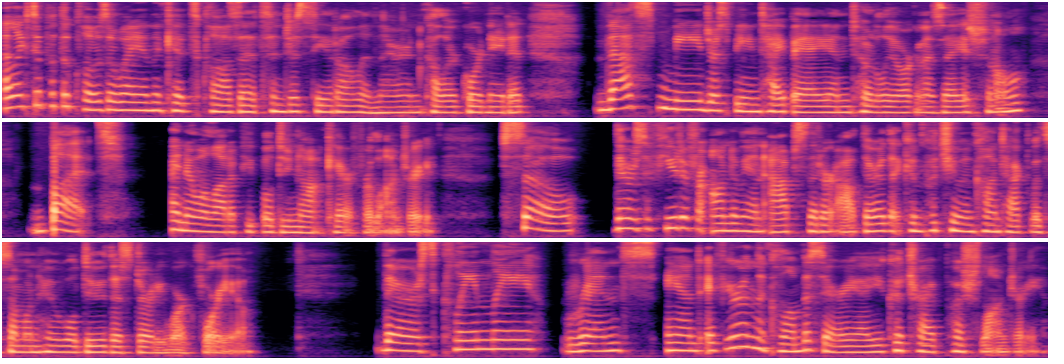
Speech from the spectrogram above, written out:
I like to put the clothes away in the kids' closets and just see it all in there and color coordinated. That's me just being type A and totally organizational. But I know a lot of people do not care for laundry. So there's a few different on demand apps that are out there that can put you in contact with someone who will do this dirty work for you. There's Cleanly, Rinse, and if you're in the Columbus area, you could try Push Laundry.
